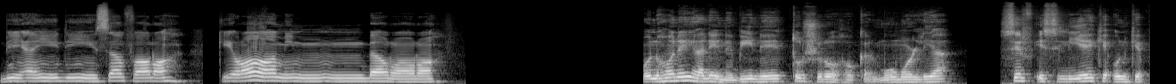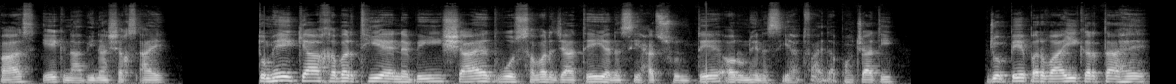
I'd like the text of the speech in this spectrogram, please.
بأيدي سفرة كرام بررة۔ انہوں نے یعنی نبی نے ترش رو ہو کر منہ موڑ لیا۔ صرف اس لیے کہ ان کے پاس ایک نابینا شخص آئے۔ تمہیں کیا خبر تھی اے نبی؟ شاید وہ سور جاتے یا نصیحت سنتے اور انہیں نصیحت فائدہ پہنچاتی۔ جو بے پرواہی کرتا ہے،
